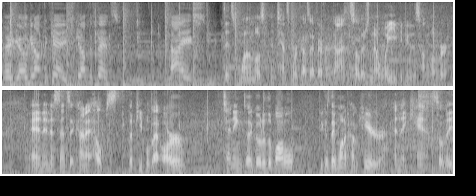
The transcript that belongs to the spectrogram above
There you go. Get off the cage. Get off the fence. Nice. It's one of the most intense workouts I've ever done, so there's no way you could do this hungover. And in a sense, it kind of helps the people that are tending to go to the bottle because they want to come here and they can't. So they,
